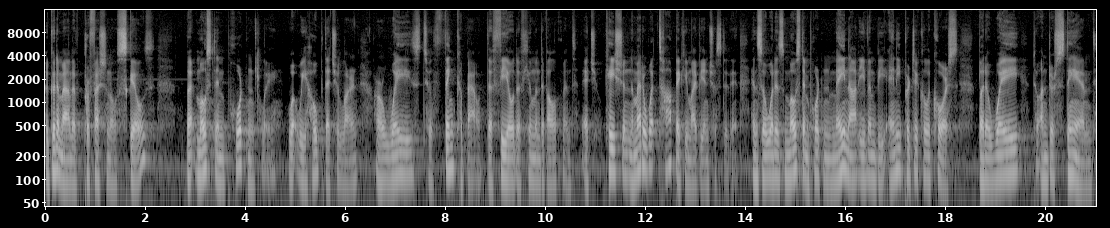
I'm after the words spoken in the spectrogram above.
a good amount of professional skills. But most importantly, what we hope that you learn are ways to think about the field of human development education, no matter what topic you might be interested in. And so what is most important may not even be any particular course, but a way to understand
